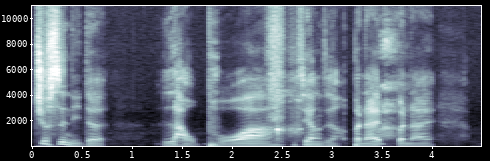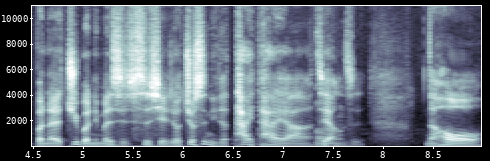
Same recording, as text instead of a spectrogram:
就是你的老婆啊，这样子啊。本来本来本来剧本里面是是写说就是你的太太啊，这样子。然后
